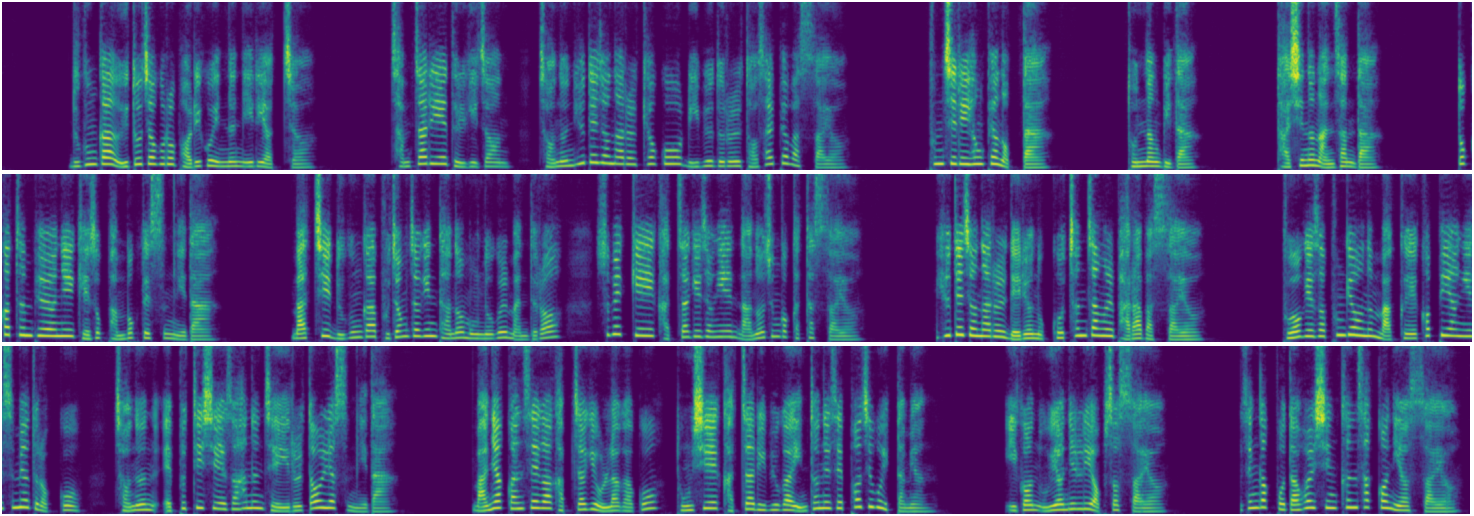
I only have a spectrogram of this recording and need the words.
누군가 의도적으로 벌이고 있는 일이었죠. 잠자리에 들기 전 저는 휴대전화를 켜고 리뷰들을 더 살펴봤어요. 품질이 형편없다. 돈 낭비다. 다시는 안 산다. 똑같은 표현이 계속 반복됐습니다. 마치 누군가 부정적인 단어 목록을 만들어 수백 개의 가짜 계정에 나눠준 것 같았어요. 휴대전화를 내려놓고 천장을 바라봤어요. 부엌에서 풍겨오는 마크의 커피향이 스며들었고 저는 FTC에서 하는 제 일을 떠올렸습니다. 만약 관세가 갑자기 올라가고 동시에 가짜 리뷰가 인터넷에 퍼지고 있다면 이건 우연일 리 없었어요. 생각보다 훨씬 큰 사건이었어요.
